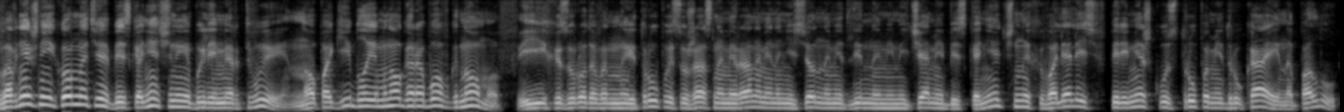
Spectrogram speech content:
Во внешней комнате бесконечные были мертвы, но погибло и много рабов-гномов, и их изуродованные трупы с ужасными ранами, нанесенными длинными мечами бесконечных, валялись вперемешку с трупами Друкаи на полу,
